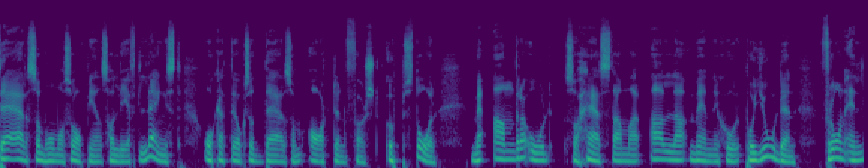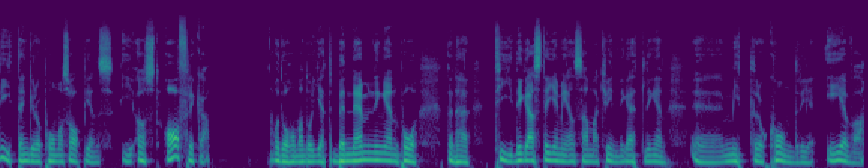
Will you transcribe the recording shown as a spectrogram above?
där som Homo sapiens har levt längst och att det är också där som arten först uppstår. Med andra ord så härstammar alla människor på jorden från en liten grupp Homo sapiens i Östafrika. Och då har man då gett benämningen på den här tidigaste gemensamma kvinnliga ättlingen eh, mitokondrie-Eva.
